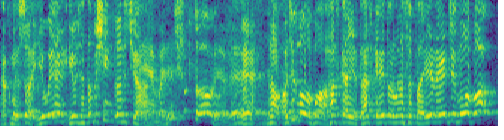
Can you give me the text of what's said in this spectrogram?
Já começou aí. E eu, eu já tava xingando o Thiago. É, mas ele chutou, velho. É. Não, ó, de novo, ó. Rascaeta. Rascaeta lança pra ele. Aí de novo, ó.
